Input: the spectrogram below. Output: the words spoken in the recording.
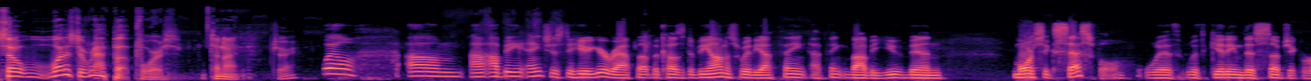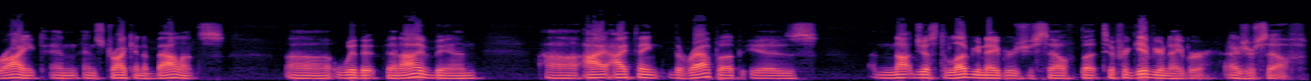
So, what is the wrap up for us tonight, Jerry? Well, um, I, I'll be anxious to hear your wrap up because, to be honest with you, I think I think Bobby, you've been more successful with with getting this subject right and and striking a balance uh, with it than I've been. Uh, I I think the wrap up is not just to love your neighbor as yourself, but to forgive your neighbor as yourself.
